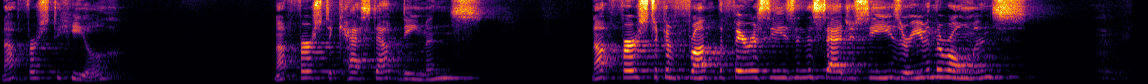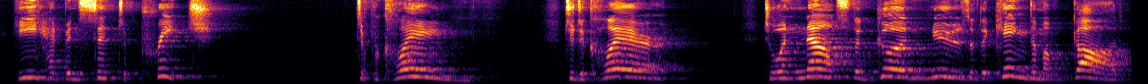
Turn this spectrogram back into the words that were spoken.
Not first to heal, not first to cast out demons, not first to confront the Pharisees and the Sadducees or even the Romans. He had been sent to preach, to proclaim, to declare, to announce the good news of the kingdom of God.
